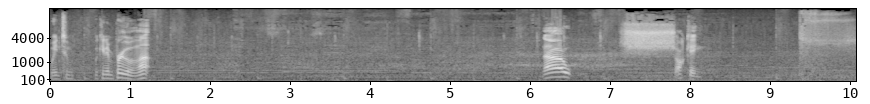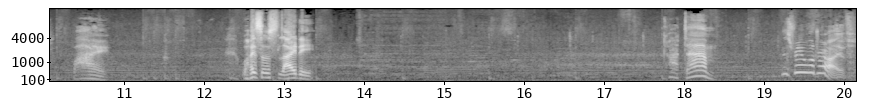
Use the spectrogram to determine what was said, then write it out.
We, to, we can improve on that. No! Shocking. Why? Why so slidey? God damn! This rear wheel drive.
